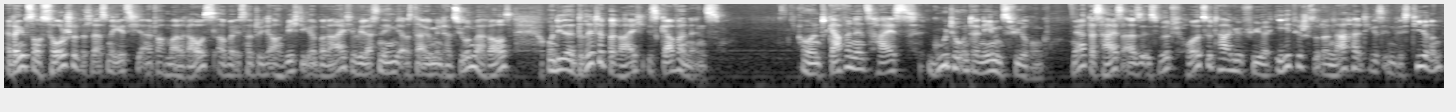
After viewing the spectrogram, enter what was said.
Dann gibt es noch Social, das lassen wir jetzt hier einfach mal raus, aber ist natürlich auch ein wichtiger Bereich. Wir lassen ihn aus der Argumentation mal raus. Und dieser dritte Bereich ist Governance. Und Governance heißt gute Unternehmensführung. Ja, das heißt also, es wird heutzutage für ethisches oder nachhaltiges Investieren,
